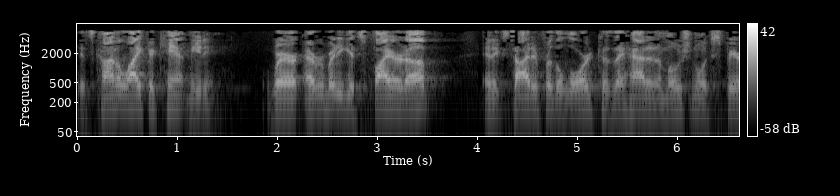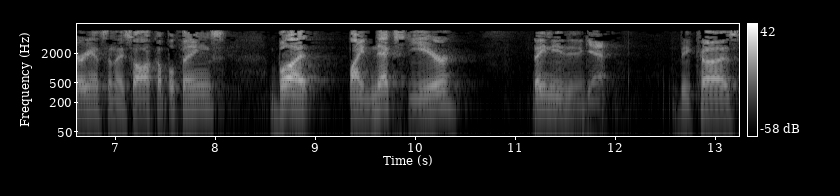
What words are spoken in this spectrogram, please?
It's kind of like a camp meeting where everybody gets fired up and excited for the Lord because they had an emotional experience and they saw a couple things. But by next year, they need it again because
